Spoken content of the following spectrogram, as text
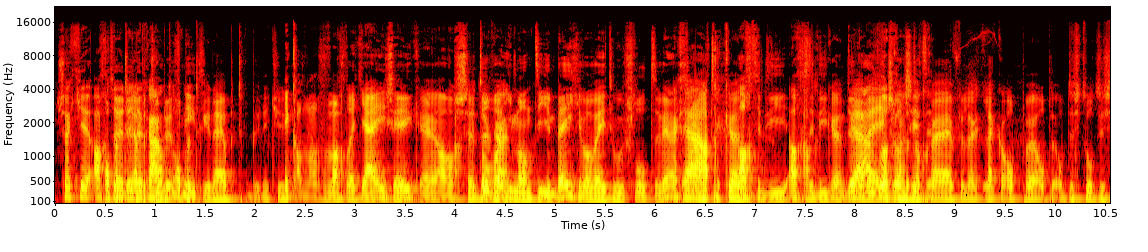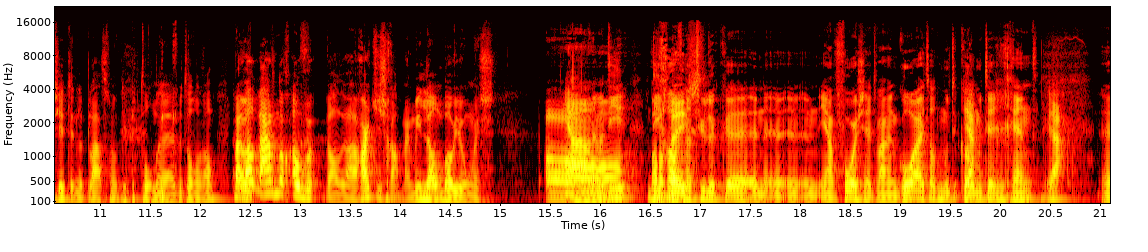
Zat je achter het, de op het, dugout op het, nee, op het tribunetje. Ik had wel verwacht dat jij zeker, als eh, toch wel iemand die een beetje wel weet hoe slot te werk ja, gaat, had gekund. achter die, achter Had die gekund. ja, nee, ik was gaan wilde toch eh, even le- lekker op, eh, op, de, op de stoeltjes zitten in plaats van op die betonnen, betonnen rand. Maar Oh. we hadden nog over... We hadden wel hartjes gehad met Milambo, jongens. Oh, ja, maar die, die gaf beest. natuurlijk eh, een, een, een ja, voorzet waar een goal uit had moeten komen Ja. tegen Gent. Ja, Eh,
